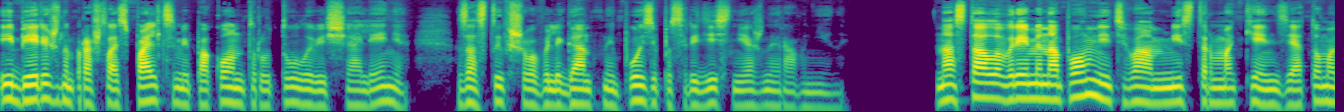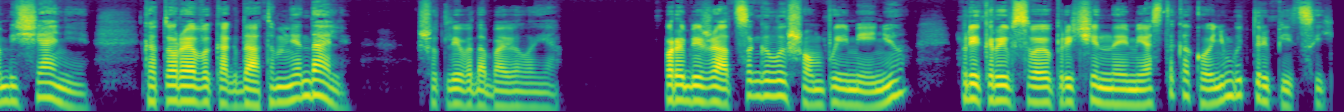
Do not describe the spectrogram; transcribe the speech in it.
и бережно прошлась пальцами по контуру туловища оленя, застывшего в элегантной позе посреди снежной равнины. «Настало время напомнить вам, мистер Маккензи, о том обещании, которое вы когда-то мне дали», — шутливо добавила я. «Пробежаться голышом по имению, прикрыв свое причинное место какой-нибудь тряпицей».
